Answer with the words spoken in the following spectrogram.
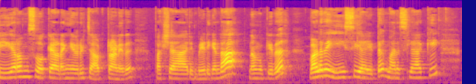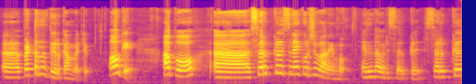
തിയറംസും ഒക്കെ അടങ്ങിയ ഒരു ചാപ്റ്ററാണിത് പക്ഷേ ആരും പേടിക്കണ്ട നമുക്കിത് വളരെ ഈസി ആയിട്ട് മനസ്സിലാക്കി പെട്ടെന്ന് തീർക്കാൻ പറ്റും. ഓക്കെ അപ്പോൾ സർക്കിൾസിനെ കുറിച്ച് പറയുമ്പോൾ എന്താ ഒരു സർക്കിൾ സർക്കിൾ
